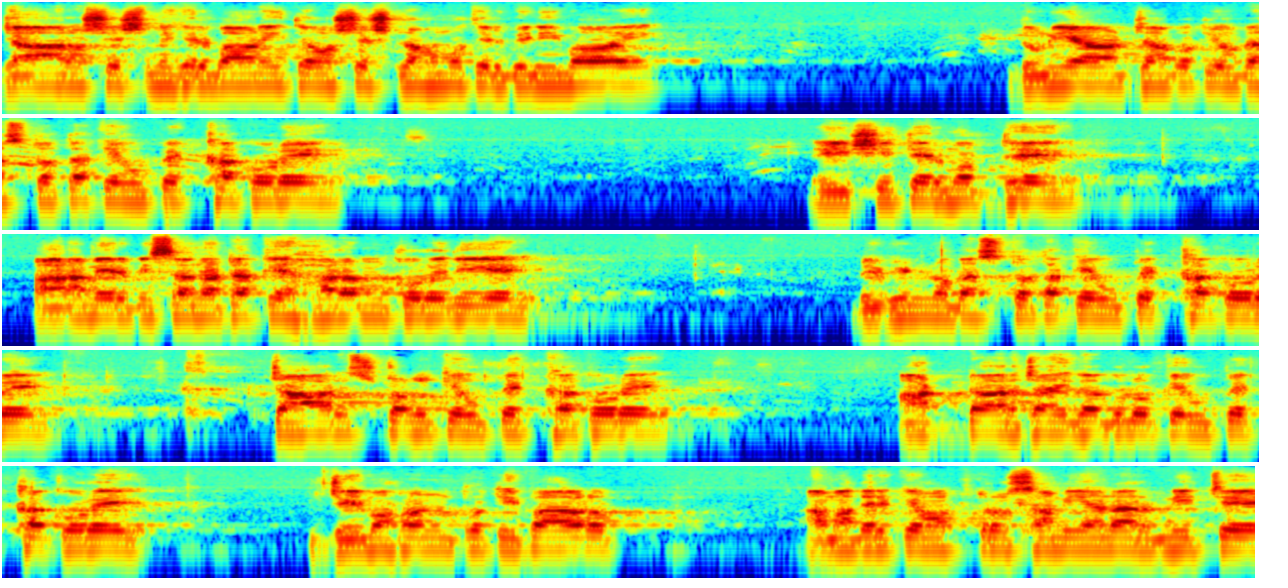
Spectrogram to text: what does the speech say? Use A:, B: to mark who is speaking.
A: যার অশেষ মেঘের বাণীতে অশেষ রহমতের বিনিময় দুনিয়ার যাবতীয় ব্যস্ততাকে উপেক্ষা করে এই শীতের মধ্যে আরামের বিছানাটাকে হারাম করে দিয়ে বিভিন্ন ব্যস্ততাকে উপেক্ষা করে, চার স্টলকে উপেক্ষা করে, আড্ডার জায়গাগুলোকে উপেক্ষা করে যে মহান প্রতিপারক আমাদেরকে অত্র সামিয়ানার নিচে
